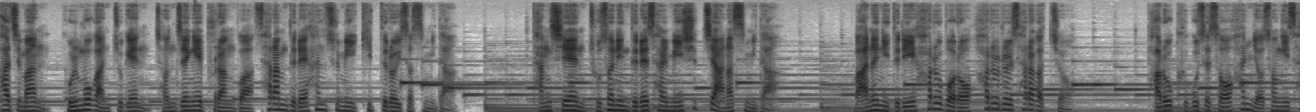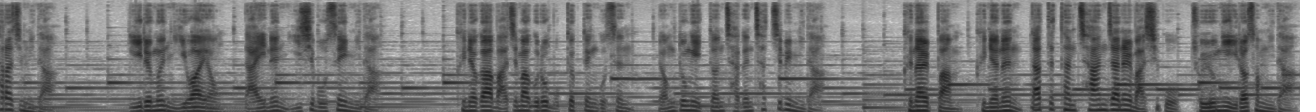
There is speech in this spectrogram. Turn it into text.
하지만 골목 안쪽엔 전쟁의 불안과 사람들의 한숨이 깃들어 있었습니다. 당시엔 조선인들의 삶이 쉽지 않았습니다. 많은 이들이 하루 벌어 하루를 살아갔죠. 바로 그곳에서 한 여성이 사라집니다. 이름은 이화영, 나이는 25세입니다. 그녀가 마지막으로 목격된 곳은 명동에 있던 작은 찻집입니다. 그날 밤 그녀는 따뜻한 차 한 잔을 마시고 조용히 일어섭니다.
